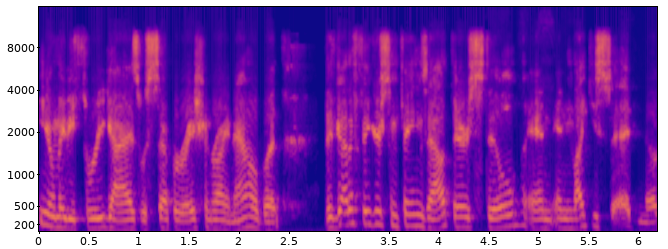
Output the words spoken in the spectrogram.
you know, maybe three guys with separation right now, but they've got to figure some things out there still. And and like you said, you know,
